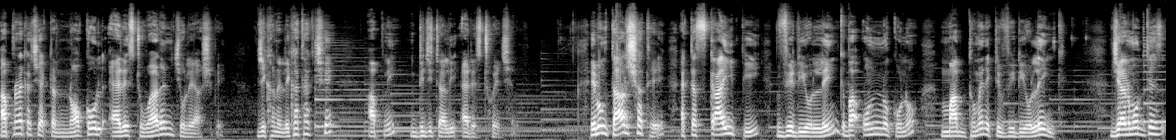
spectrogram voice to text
আপনার কাছে একটা নকল অ্যারেস্ট ওয়ারেন্ট চলে আসবে, যেখানে লেখা থাকছে, আপনি ডিজিটালি অ্যারেস্ট হয়েছেন। এবং তার সাথে একটা স্কাইপি ভিডিও লিঙ্ক বা অন্য কোনো মাধ্যমের একটি ভিডিও লিঙ্ক যার মধ্যে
